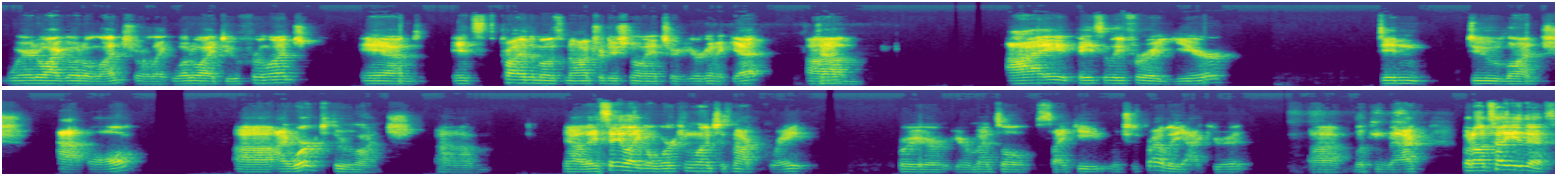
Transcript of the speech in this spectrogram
where do I go to lunch or like what do I do for lunch? And it's probably the most non-traditional answer you're gonna get. Okay. Um, I basically for a year didn't do lunch at all. Uh, I worked through lunch. Um, now they say like a working lunch is not great for your your mental psyche, which is probably accurate uh, looking back. But I'll tell you this:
